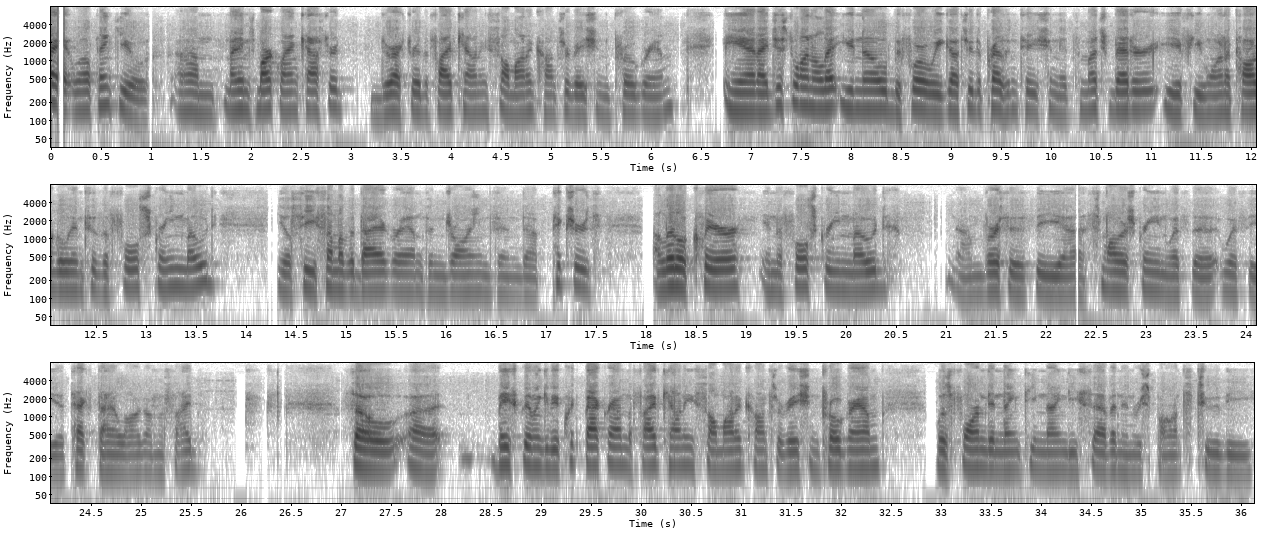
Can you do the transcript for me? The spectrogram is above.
right, well, thank you. Um, my name is Mark Lancaster, Director of the Five Counties Salmonid Conservation Program. And I just want to let you know before we go through the presentation, it's much better if you want to toggle into the full screen mode. You'll see some of the diagrams and drawings and uh, pictures a little clearer in the full screen mode um, versus the uh, smaller screen with the with the text dialog on the side. So uh, basically, I'm going to give you a quick background. The Five County Salmonid Conservation Program was formed in 1997 in response to the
